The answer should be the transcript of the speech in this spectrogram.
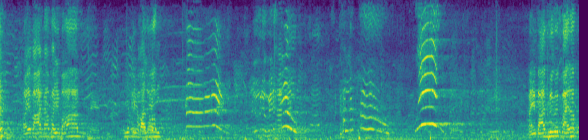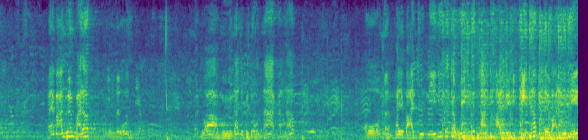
ลพยาบาลนะพยาบาลพยาบาลแทน บาลเพื่อนไม่ไปแล้วพยาบาลเพื่อนไปแล้วโอ้โหเหมือนว่ามือน่าจะไปโดนหน้ากันนะโอ้เหมือนพยาบาลชุดนี้นี่จะวิ่งไม่ทันใครเลยจริงๆนะพยาบาลชุดนี้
